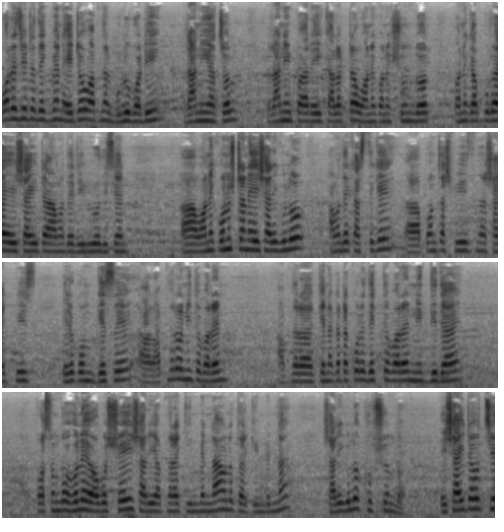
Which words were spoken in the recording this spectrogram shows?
পরে যেটা দেখবেন, এটাও আপনার ব্লু বডি, রানী আঁচল। রানী পার এই কালারটাও অনেক অনেক সুন্দর। অনেক আপুরা এই শাড়িটা আমাদের রিভিউ দিছেন। অনেক অনুষ্ঠানে এই শাড়িগুলো আমাদের কাছ থেকে পঞ্চাশ পিস না ষাট পিস এরকম গেছে। আর আপনারাও নিতে পারেন। আপনারা কেনাকাটা করে দেখতে পারেন, নির্দ্বিধায়। পছন্দ হলে অবশ্যই শাড়ি আপনারা কিনবেন, না হলে তো আর কিনবেন না। শাড়িগুলো খুব সুন্দর। এই শাড়িটা হচ্ছে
